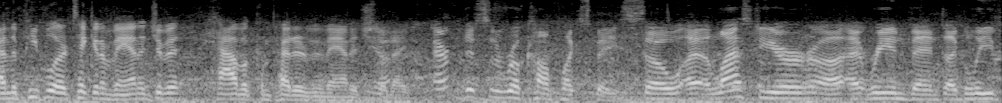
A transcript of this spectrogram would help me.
and the people that are taking advantage of it have a competitive advantage yeah. today. This is a real complex space. So uh, last year uh, at reInvent, I believe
